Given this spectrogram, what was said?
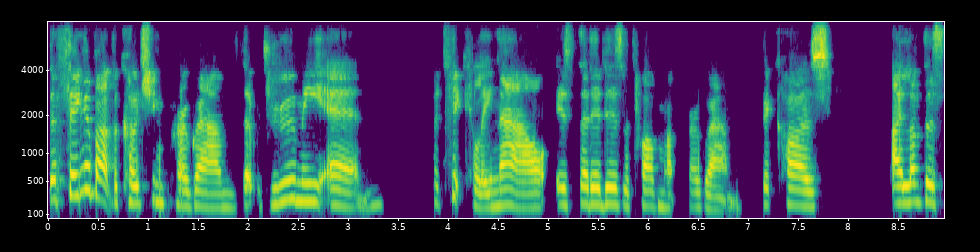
the thing about the coaching program that drew me in, particularly now, is that it is a 12 month program because I love this.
